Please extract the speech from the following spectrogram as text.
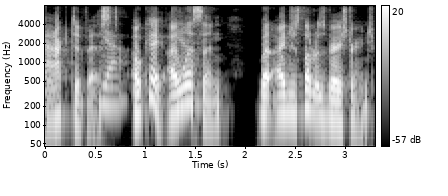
activist. Yeah. Okay, I Yeah. listen, but I just thought it was very strange.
